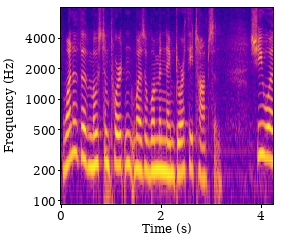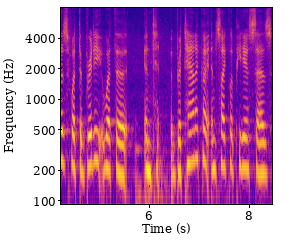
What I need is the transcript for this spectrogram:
One of the most important was a woman named Dorothy Thompson. She was what the, Briti- what the Britannica Encyclopedia says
